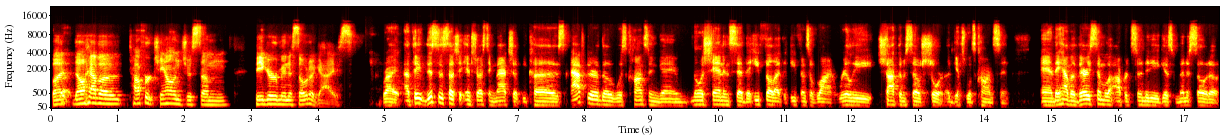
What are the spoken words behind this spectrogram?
but right. they'll have a tougher challenge with some bigger Minnesota guys. Right. I think this is such an interesting matchup because after the Wisconsin game, Noah Shannon said that he felt like the defensive line really shot themselves short against Wisconsin. And they have a very similar opportunity against Minnesota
